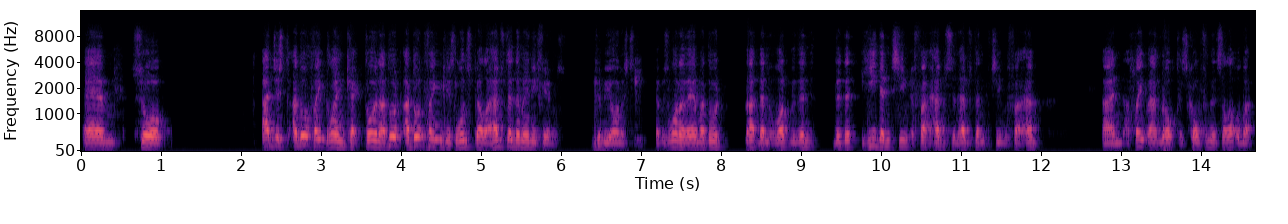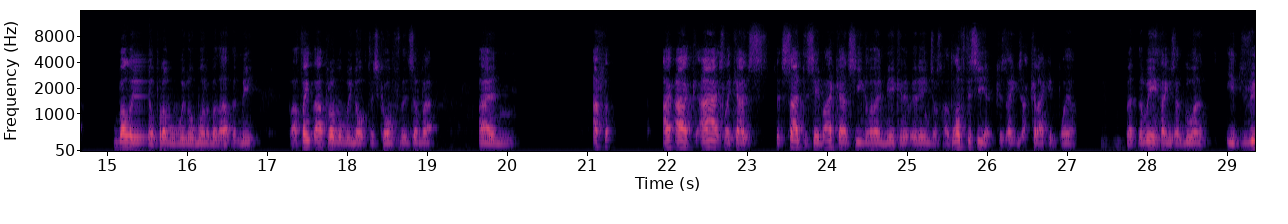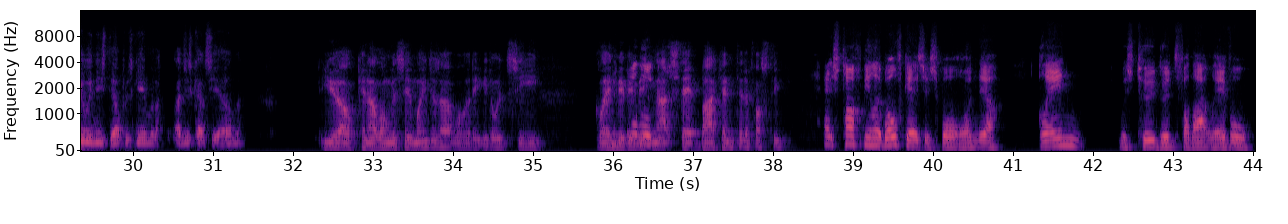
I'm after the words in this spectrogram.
Um, so I just I don't think Glenn kicked on. I don't I don't think his loan spell at Hibs did him any favours. To be honest, it was one of them. I don't that didn't work. They didn't, they did, he didn't seem to fit Hibs, and Hibs didn't seem to fit him. And I think that knocked his confidence a little bit. Willie will probably know more about that than me, but I think that probably knocked his confidence a bit. And I, th- I, I, I, actually can't. It's sad to say, but I can't see Glenn making it with Rangers. I'd love to see it because I think he's a cracking player. Mm-hmm. But the way things are going, he really needs to up his game, and I, I just can't see it happening. You are kind of along the same lines as that, Willie. You don't see Glenn maybe making that step back into the first team. It's tough. I mean, like Wilf gets it spot on there. Glenn was too good for that level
